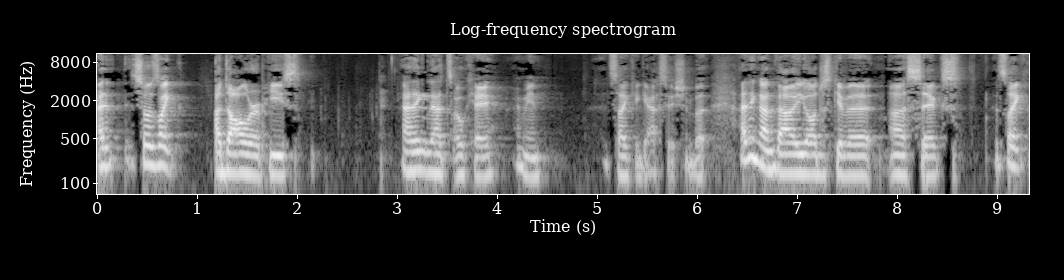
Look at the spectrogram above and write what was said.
I, so it's like a dollar a piece. I think that's okay. I mean, it's like a gas station, but I think on value, I'll just give it a six. It's like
